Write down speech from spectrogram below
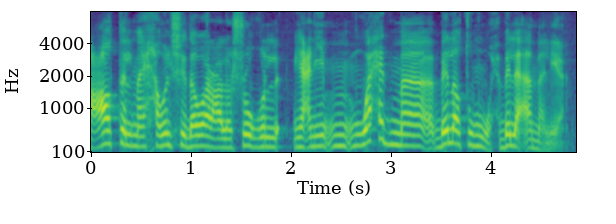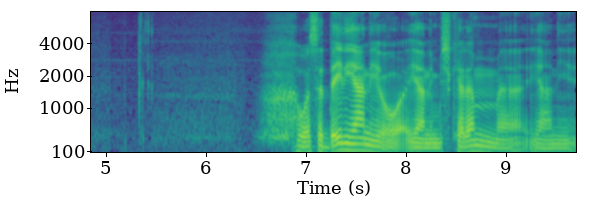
عاطل ما يحاولش يدور على شغل يعني م- واحد ما بلا طموح بلا أمل يعني. هو صدقيني يعني يعني مش كلام آه، يعني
